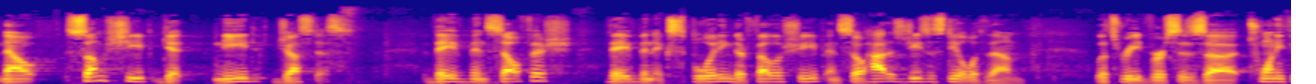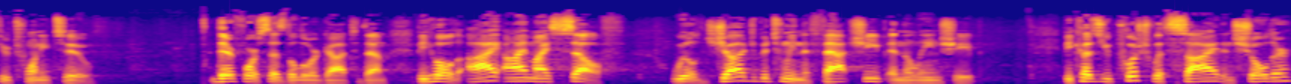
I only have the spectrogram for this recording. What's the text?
now, some sheep get need justice. They've been selfish. They've been exploiting their fellow sheep. And so, how does Jesus deal with them? Let's read verses uh, 20 through 22. Therefore, says the Lord God to them Behold, I, I myself will judge between the fat sheep and the lean sheep. Because you push with side and shoulder,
